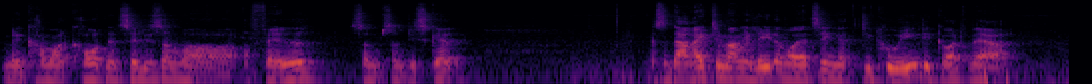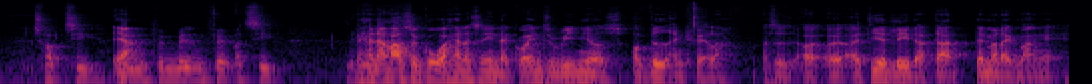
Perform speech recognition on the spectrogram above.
men kommer kortene til ligesom at, at falde, som, som de skal. Altså, der er rigtig mange atleter, hvor jeg tænker, de kunne egentlig godt være top 10, Ja. mellem, mellem 5 og 10. Men han er bare så god, at han er sådan en, der går ind til regionals og ved, at han kvalder. Altså, og, og, og de atleter, der, dem er der ikke mange af.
